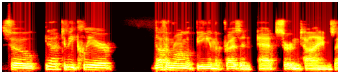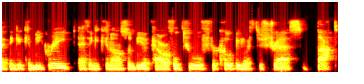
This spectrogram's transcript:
So, you know, to be clear, nothing wrong with being in the present at certain times. I think it can be great. I think it can also be a powerful tool for coping with distress. But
